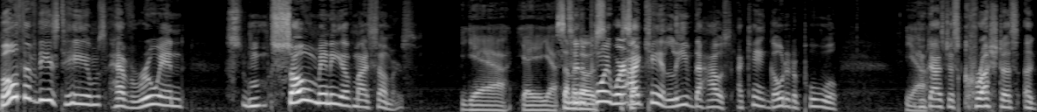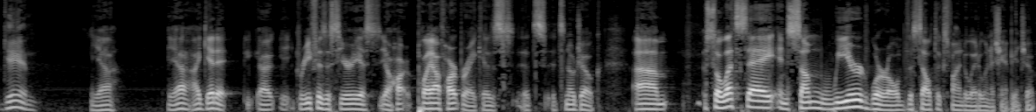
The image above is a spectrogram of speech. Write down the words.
both of these teams have ruined so many of my summers Yeah, yeah, yeah, yeah. Some to of the point where so- I can't leave the house. I can't go to the pool. yeah. You guys just crushed us again. Yeah, yeah, I get it. Uh, grief is a serious you know, heart, playoff heartbreak. is It's it's no joke. Um, so let's say in some weird world, the Celtics find a way to win a championship.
